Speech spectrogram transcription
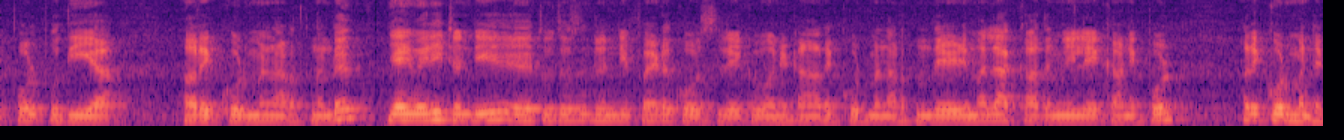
ഇപ്പോൾ പുതിയ റിക്രൂട്ട്മെന്റ് നടത്തുന്നുണ്ട്. January twenty two thousand twenty ഫൈവയുടെ കോഴ്സിലേക്ക് വേണ്ടിയിട്ടാണ് റിക്രൂട്ട്മെന്റ് നടത്തുന്നത്. ഏഴിമല അക്കാദമിയിലേക്കാണ് ഇപ്പോൾ റിക്രൂട്ട്മെന്റ്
